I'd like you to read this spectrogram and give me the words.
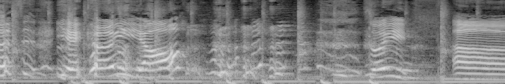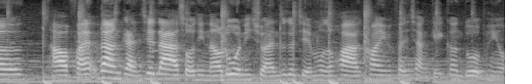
干儿子也可以哦。所以呃，好，非非常感谢大家收听。然后如果你喜欢这个节目的话，欢迎分享给更多的朋友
